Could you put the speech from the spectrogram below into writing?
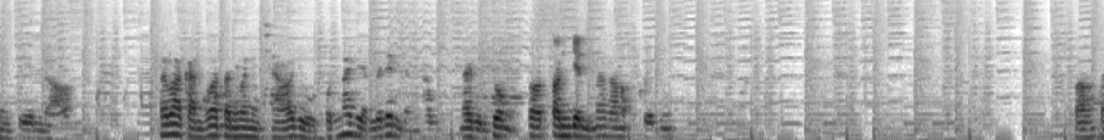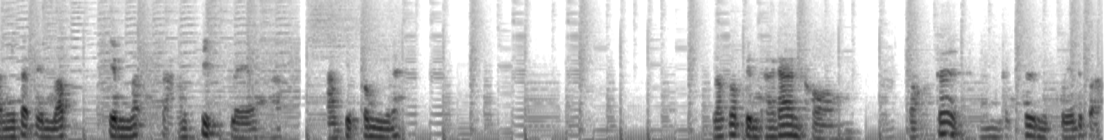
หนึ่งเกมเดี๋ยวไม่ว่ากันเพราะว่าตอนนี้มันยังเช้าอยู่คนน่าจะยังไม่เล่นกันครับได้เป็นช่วงตอนเย็นน่าจะหนอกเควสนี้ ตอนนี้แต่เอ็มรับเอ็มละสามสิบแล้วนะสามสิบก็มีนะ แล้วก็เป็นทางด้านของด็อกเตอร์ด็อกเตอร์มีเควสหรือเปล่า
